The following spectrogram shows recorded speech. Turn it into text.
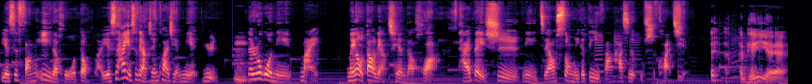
也是防疫的活动啦，也是它也是两千块钱免运。嗯，那如果你买没有到两千的话，台北市你只要送一个地方，它是五十块钱。欸，很便宜耶。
